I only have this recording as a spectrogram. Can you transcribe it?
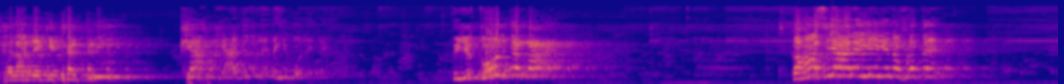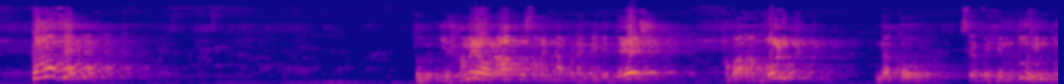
फैलाने की फैक्ट्री क्या क्या जुमले नहीं बोले गए? तो ये कौन कर रहा है? कहाँ से आ रही है ये नफरतें? कहाँ से? तो ये हमें और आपको समझना पड़ेगा, ये देश हमारा मुल्क न तो सिर्फ़ हिंदू हिंदू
